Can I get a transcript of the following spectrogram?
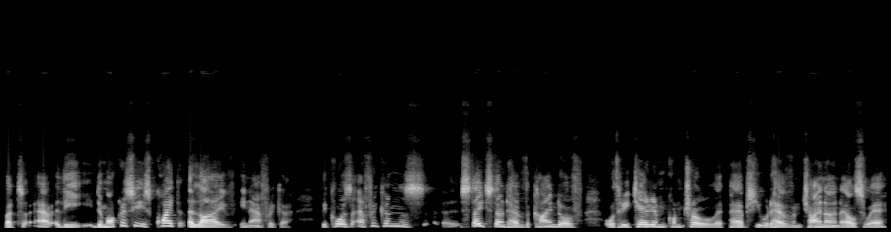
but uh, the democracy is quite alive in Africa because Africans, uh, states don't have the kind of authoritarian control that perhaps you would have in China and elsewhere.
